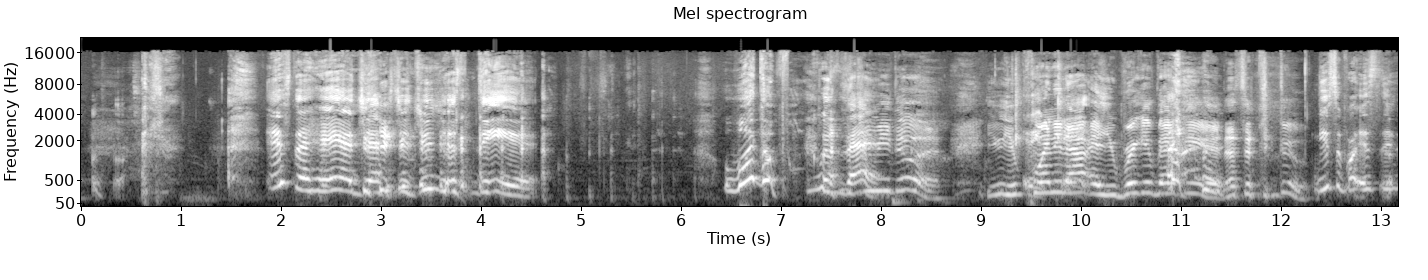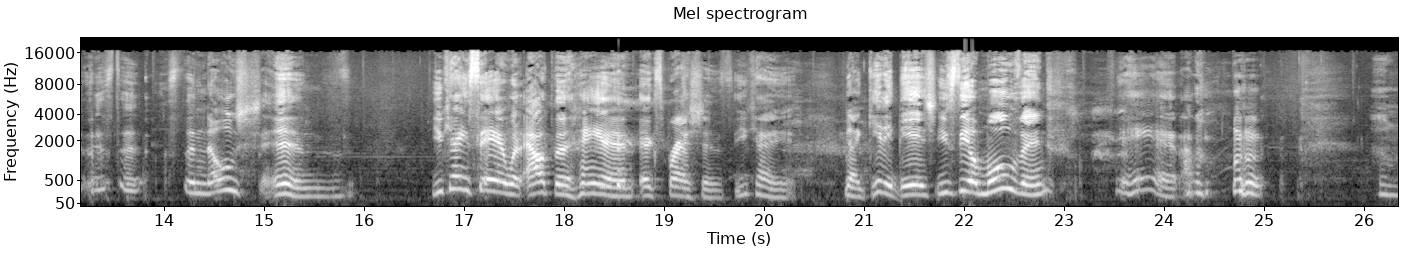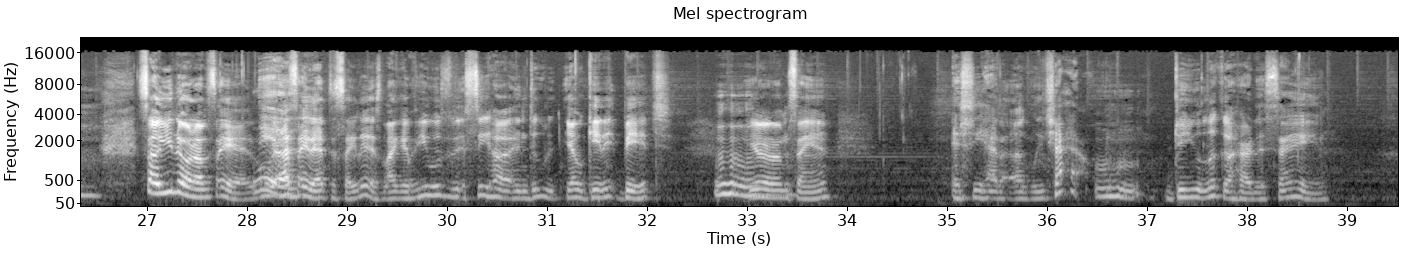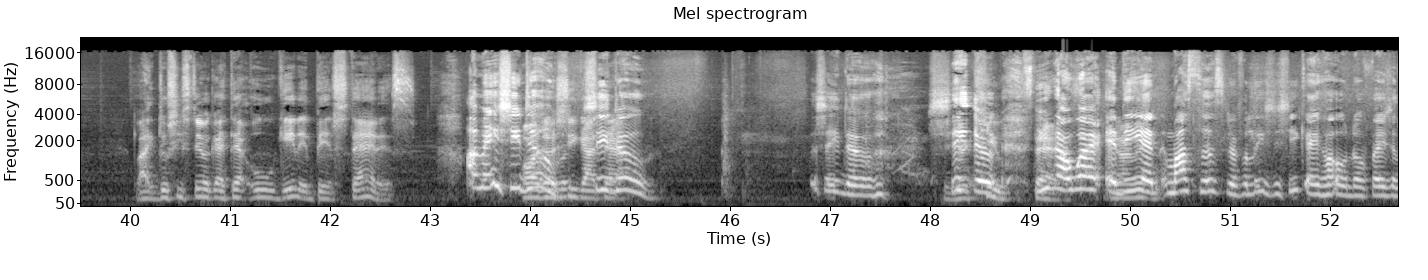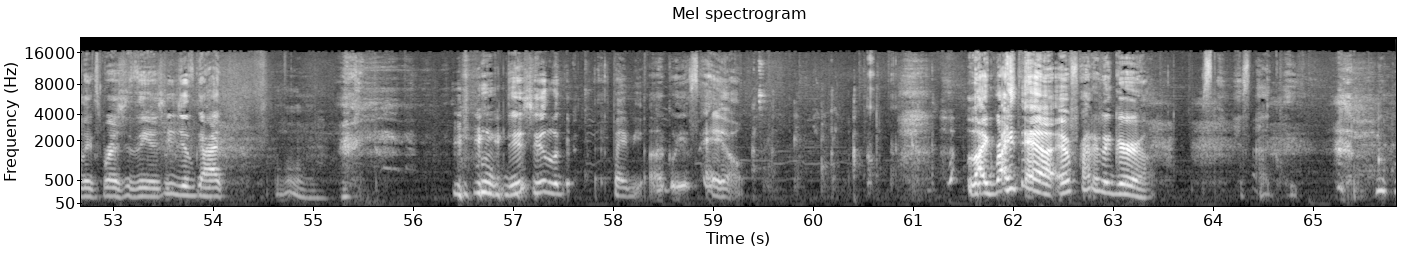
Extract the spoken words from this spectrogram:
It's the hand gesture you just did. What the fuck was What that? you be doing? You you point it out and you bring it back in. That's what you do. You supposed it's it's the the notions. You can't say it without the hand expressions. You can't be like, get it, bitch. You still moving your head. I don't, So you know what I'm saying. Yeah. I say that to say this. Like if you was to see her and do yo get it, bitch. Mm-hmm. You know what I'm saying? And she had an ugly child. Mm-hmm. Do you look at her the same? Like, do she still got that ooh get it bitch status? I mean, she do. she She, do. She do. She do. cute You know what? You And know what I then mean? my sister Felicia, she can't hold no facial expressions in. She just got. mm. this she look, baby, ugly as hell. Like right there in front of the girl. It's ugly.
